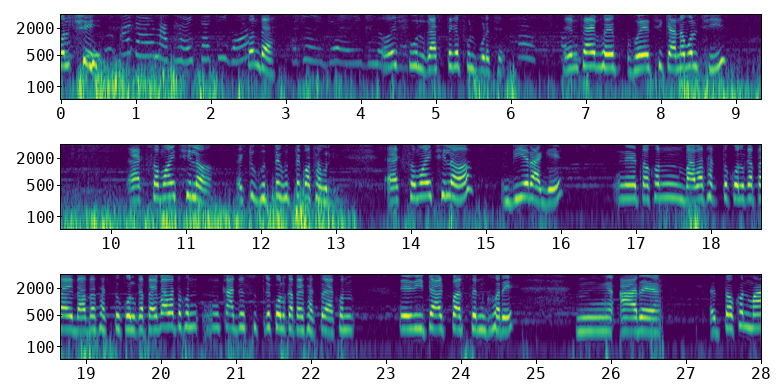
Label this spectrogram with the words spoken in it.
বলছি? কোনটা? ওই ফুল গাছ থেকে ফুল পড়েছে। হ্যাঁ, মেম সাহেব হয়ে হয়েছি কেন বলছি? এক সময় ছিল একটু ঘুরতে ঘুরতে কথা বলি। এক সময় ছিল বিয়ের আগে তখন বাবা থাকতো কলকাতায়, দাদা থাকতো কলকাতায়, বাবা তখন কাজের সূত্রে কলকাতায় থাকতো, এখন রিটায়ার্ড পারসন ঘরে। আর তখন মা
